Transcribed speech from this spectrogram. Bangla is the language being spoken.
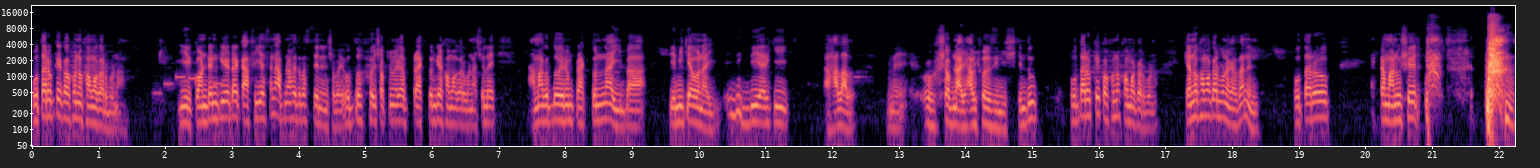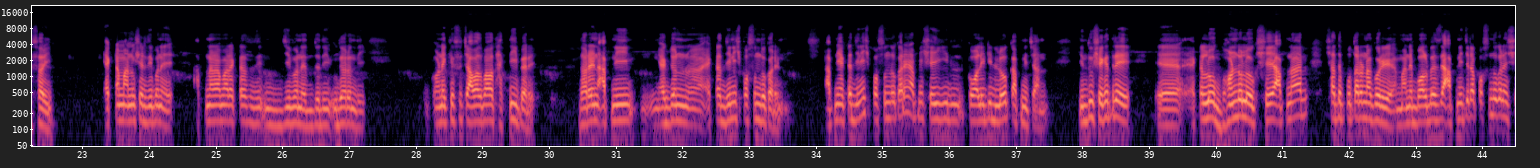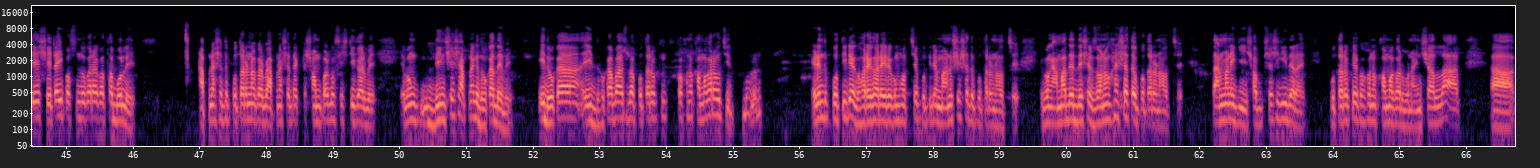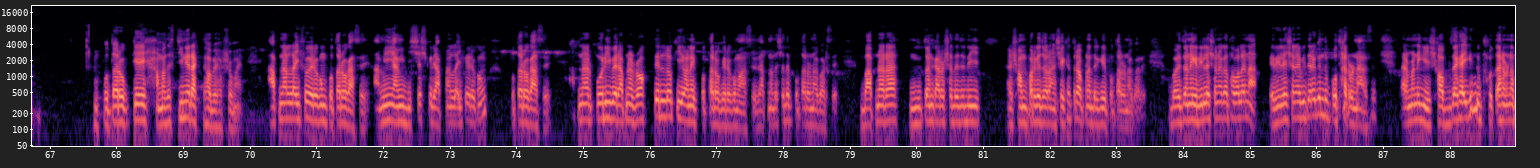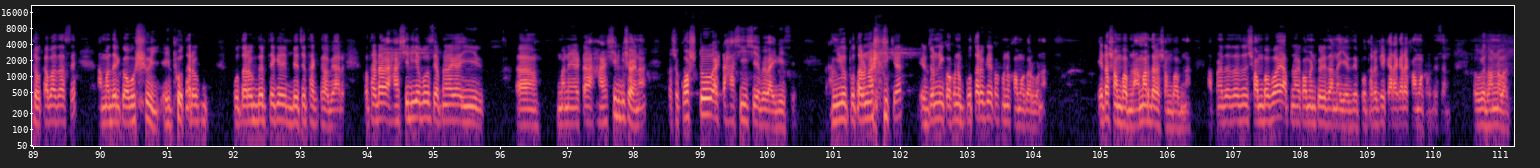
প্রতারককে কখনো ক্ষমা করব না। এর কন্টেন্ট ক্রিয়েটার কাফি আছে না, আপনারা হয়তো বা চেনেন সবাই। ও তো সবসময় প্রাক্তনকে ক্ষমা করব না। আসলে আমাকে তো এরকম প্রাক্তন নাই বা প্রেমিকাও নাই। এই দিক দিয়ে আর কি হালাল। মানে সব নাই হাউলফুল জিনিস। কিন্তু প্রতারককে কখনো ক্ষমা করব না। কেন ক্ষমা করব না জানেন? প্রতারক একটা মানুষের সরি একটা মানুষের জীবনে, আপনার আমার একটা জীবনে যদি উদাহরণ দিই, অনেক কিছু চাওয়া পাওয়া থাকতেই পারে। ধরেন আপনি একজন, একটা জিনিস পছন্দ করেন। আপনি একটা জিনিস পছন্দ করেন, আপনি সেই কোয়ালিটির লোক আপনি চান। কিন্তু সেক্ষেত্রে একটা লোক, ভণ্ড লোক, সে আপনার সাথে প্রতারণা করে মানে বলবে যে আপনি যেটা পছন্দ করেন, সে সেটাই পছন্দ করার কথা বলে আপনার সাথে প্রতারণা করবে, আপনার সাথে একটা সম্পর্ক সৃষ্টি করবে এবং দিন শেষে আপনাকে ধোকা দেবে। এই ধোকা, এই ধোকাবাজ বা প্রতারক কি কখনো ক্ষমা করা উচিত? বলুন। এটা কিন্তু প্রতিটা ঘরে ঘরে এরকম হচ্ছে, প্রতিটা মানুষের সাথে প্রতারণা হচ্ছে এবং আমাদের দেশের জনগণের সাথেও প্রতারণা হচ্ছে। তার মানে কি? সব শেষে কি দাঁড়ায়? প্রতারককে কখনো ক্ষমা করব না, ইনশাআল্লাহ। আর প্রতারককে আমাদের চিনে রাখতে হবে সবসময়। আপনার লাইফেও এরকম প্রতারক আছে। আমি আমি বিশ্বাস করি আপনার লাইফে এরকম প্রতারক আছে। আপনার পরিবার, আপনার রক্তের লোকই অনেক প্রতারক এরকম আছে যে আপনাদের সাথে প্রতারণা করছে। বা আপনারা নূতন কারোর সাথে যদি সম্পর্কে জড়ান সেক্ষেত্রে আপনাদেরকে প্রতারণা করে। বা অনেক রিলেশনের কথা বলে না রিলেশনের ভিতরে কিন্তু প্রতারণা আছে। তার মানে কি সব জায়গায় কিন্তু প্রতারণা ধোকাবাজ আছে। আমাদেরকে অবশ্যই এই প্রতারক প্রতারকদের থেকে বেঁচে থাকতে হবে। আর কথাটা হাসি দিয়ে বলছি আপনারা আহ, মানে একটা হাসির বিষয় না কষ্ট একটা হাসি হিসেবে বাইরেছে আমিও প্রতারণার শিকার এর জন্যই কখনো প্রতারককে কখনো ক্ষমা করব না। এটা সম্ভব না আমার দ্বারা সম্ভব না। আপনাদের দ্বারা যদি সম্ভব হয় আপনারা কমেন্ট করে জানাইয়ে যে প্রতারককে কারা কারা ক্ষমা করতে চান। ওকে ধন্যবাদ।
